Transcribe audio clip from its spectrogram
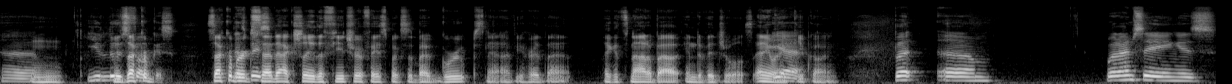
um, Mhm. you lose Zucker- focus. Zuckerberg said actually the future of Facebook's about groups now. Have you heard that? Like it's not about individuals. Anyway, Yeah. keep going. But um, what I'm saying is,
